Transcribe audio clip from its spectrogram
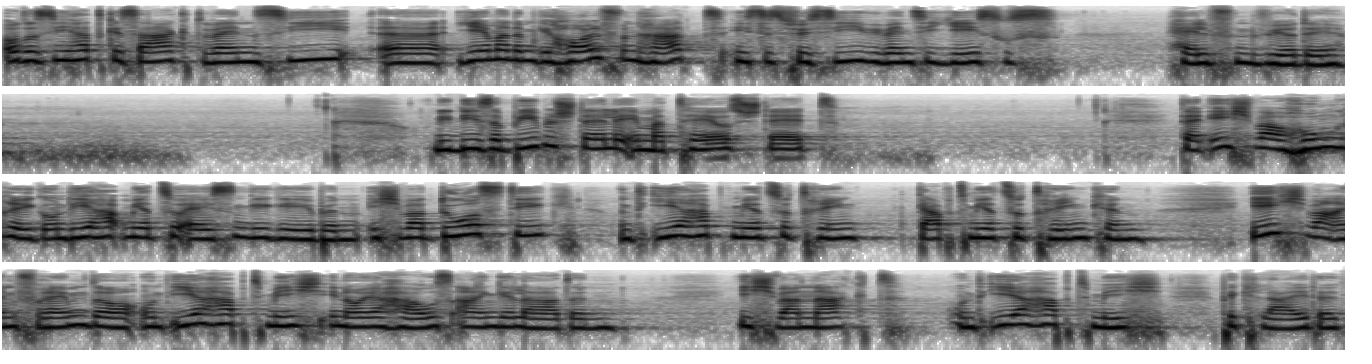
oder sie hat gesagt, wenn sie äh, jemandem geholfen hat, ist es für sie, wie wenn sie Jesus helfen würde. Und in dieser Bibelstelle in Matthäus steht, denn ich war hungrig und ihr habt mir zu essen gegeben. Ich war durstig und ihr habt mir zu trinken, gabt mir zu trinken. Ich war ein Fremder und ihr habt mich in euer Haus eingeladen. Ich war nackt und ihr habt mich bekleidet.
